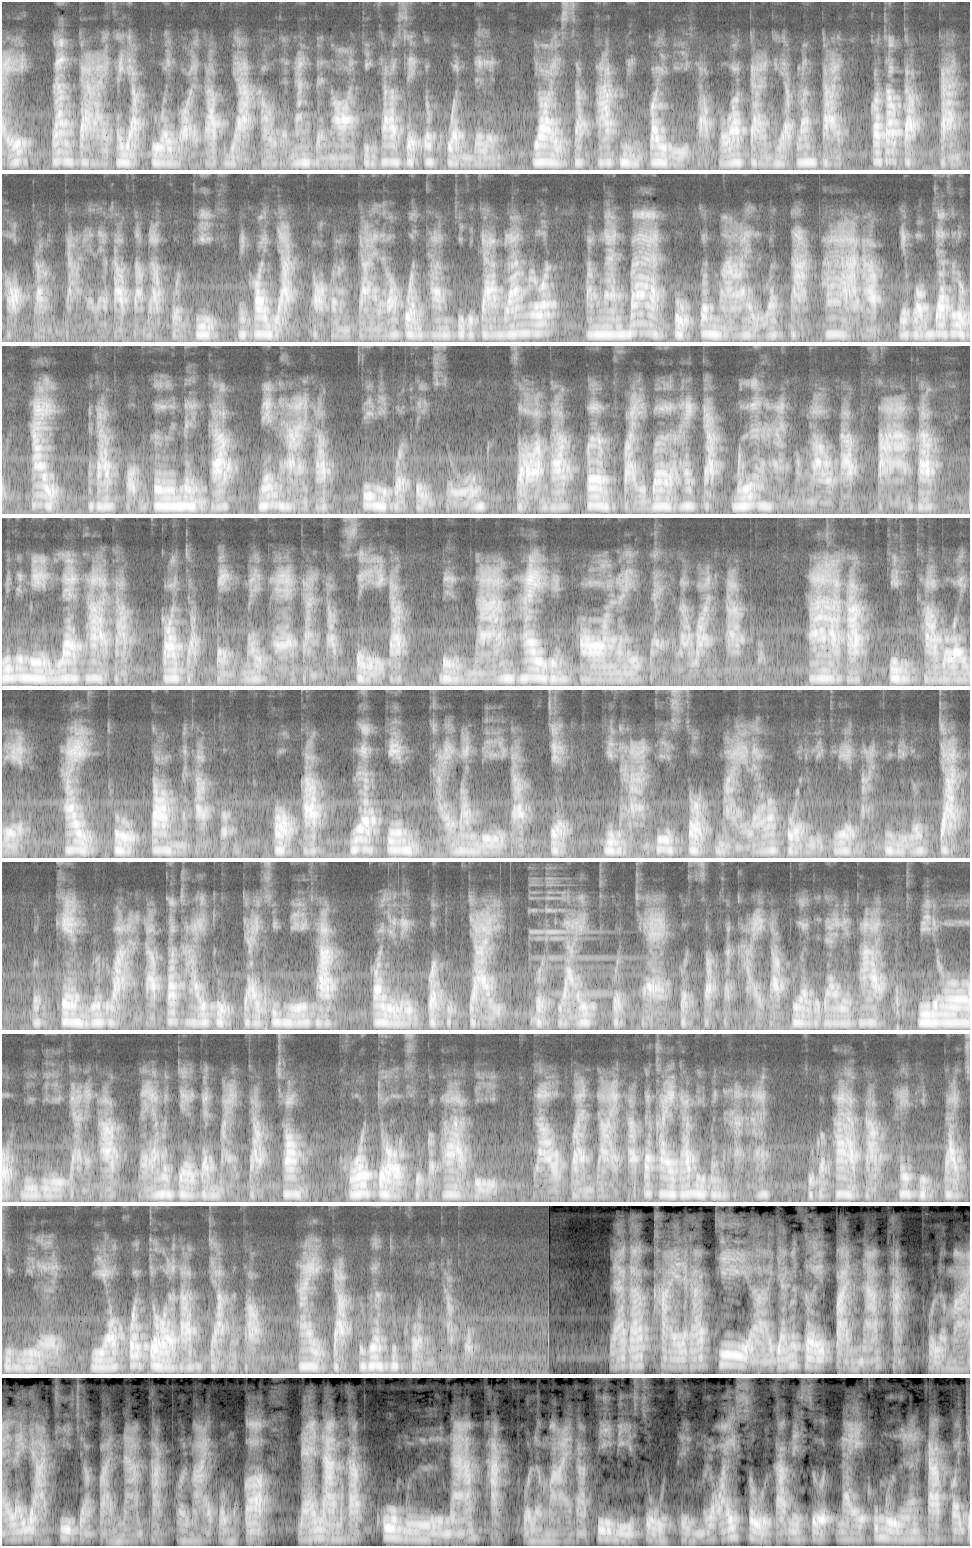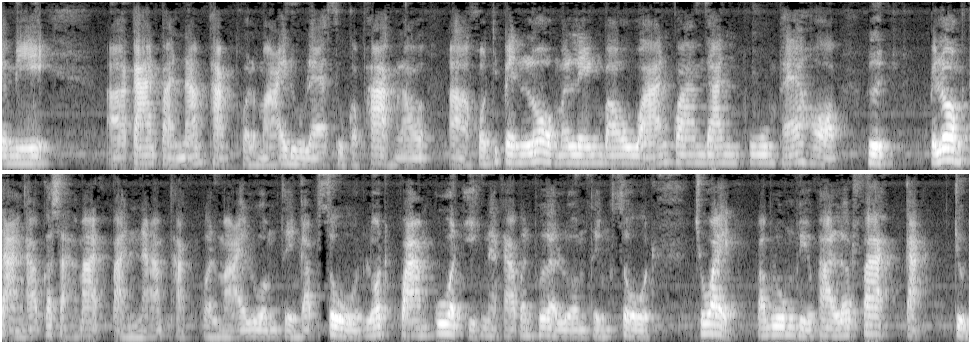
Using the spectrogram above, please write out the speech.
ร่างกายขยับตัวบ่อยครับ อย่าเอาแต่นั่งแต่นอน กินข้าวเสร็จก็ควรเดินย่อยสักพักหนึ่งก็ดีครับ เพราะว่าการขยับร่างกายก็เท่ากับการออกกำลังกายแล้วครับสำหรับคนที่ไม่ค่อยอยากออกกำลังกาย แล้วก็ควรทำกิจกรรมล้างรถทำงานบ้านปลูกต้นไม้หรือว่าตากผ้าครับ เดี๋ยวผมจะสรุปให้นะครับ ผมคือ1ครับ เน้นอาหารครับที่มีโปรตีนสูง 2 ครับเพิ่มไฟเบอร์ให้กับมื้ออาหารของเราครับ 3 ครับวิตามินแร่ธาตุครับก็จะเป็นไม่แพ้กันครับ 4 ครับดื่มน้ำให้เพียงพอในแต่ละวันครับผม5ครับกินคาร์โบไฮเดรตให้ถูกต้องนะครับผม6ครับเลือกกินไขมันดีครับ 7 กินอาหารที่สดใหม่แล้วก็ควรหลีกเลี่ยงอาหารที่มีรสจัด รสเค็มรสหวานครับ ถ้าใครถูกใจคลิปนี้ครับ ก็อย่าลืมกดถูกใจ กดไลค์กดแชร์ กด Subscribe ครับ เพื่อจะได้ไม่พลาดวิดีโอดีๆ กันนะครับ แล้วมาเจอกันใหม่กับช่องโค้ชโจสุขภาพดีเราปั้นได้ครับ ถ้าใครครับมีปัญหาสุขภาพครับ ให้พิมพ์ใต้คลิปนี้เลย เดี๋ยวโค้ชโจนะครับจะมาตอบให้กับเพื่อนๆทุกคนครับผมแล้วครับใครนะครับที่ยังไม่เคยปั่นน้ำผัก ผลไม้และอยากที่จะปั่นน้ำผักผลไม้ ผมก็แนะนำครับคู่มือน้ำผักผลไม้ครับที่มีสูตรถึงร้อยสูตรครับในสูตรในคู่มือนะครับ ก็จะมีาการปั่นน้ำผักผลไม้ดูแลสุขภาพของเราาคนที่เป็นโรคมะเร็งเบาหวาน ความดันภูมิแพ้หอบคือเป็นโรคต่างครับก็สามารถปั่นน้ำผักผลไม้รวมถึงครับสูตรลดความอ้วนอีกนะครับเพื่อนๆรวมถึงสูตร ช่วยบำรุงผิวพรรณลดฝ้ากระจุด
